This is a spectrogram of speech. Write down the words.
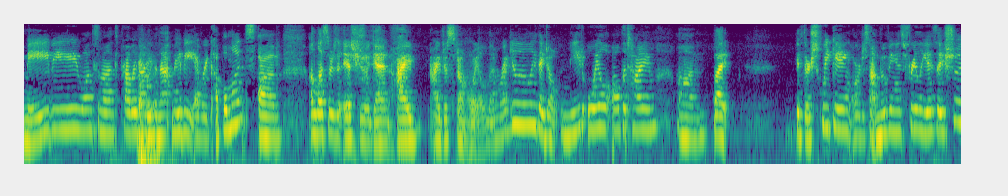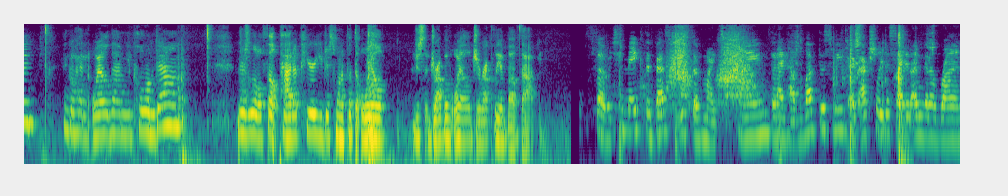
maybe once a month, probably not even that, maybe every couple months. Um, unless there's an issue again, I, I just don't oil them regularly. They don't need oil all the time. Um, but if they're squeaking or just not moving as freely as they should, then go ahead and oil them. You pull them down. there's a little felt pad up here. You just want to put the oil, just a drop of oil directly above that. So to make the best use of my time that I have left this week, I've actually decided I'm going to run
